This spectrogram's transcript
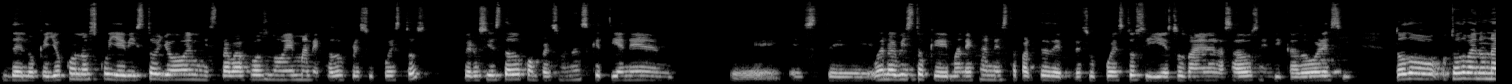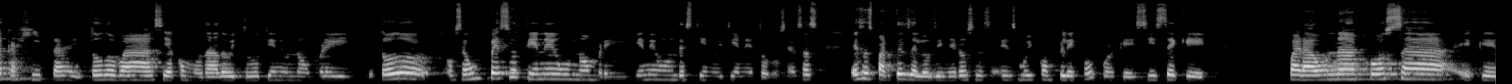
de lo que yo conozco y he visto, yo en mis trabajos no he manejado presupuestos, pero sí he estado con personas que tienen eh, este, bueno, he visto que manejan esta parte de presupuestos y estos van enlazados a indicadores y todo, todo va en una cajita y todo va así acomodado y todo tiene un nombre y todo, o sea, un peso tiene un nombre y tiene un destino y tiene todo. O sea, esas, esas partes de los dineros es, es muy complejo porque sí sé que para una cosa eh, que,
